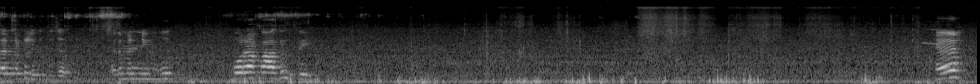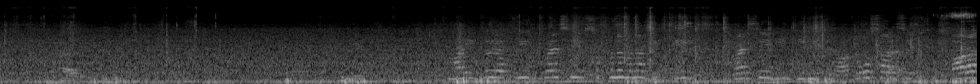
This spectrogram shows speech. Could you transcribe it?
सर निकल गई जल्दी अरे मैं नींबू पूरा कागज़ दे। है? वैसे सपने में ना दिखती वैसे ही था। दो साल से बारह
